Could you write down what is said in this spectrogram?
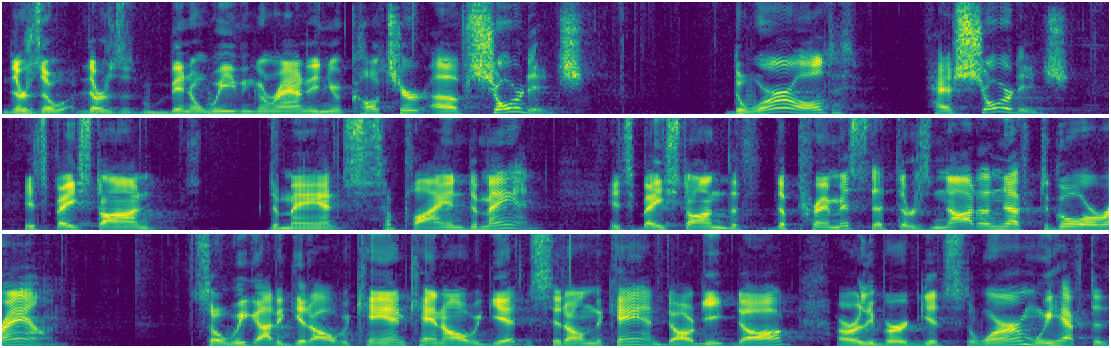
There's, a, there's been a weaving around in your culture of shortage. The world has shortage. It's based on demand, supply and demand. It's based on the, the premise that there's not enough to go around. So we got to get all we can, can all we get, and sit on the can. Dog eat dog. Early bird gets the worm. We have to.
